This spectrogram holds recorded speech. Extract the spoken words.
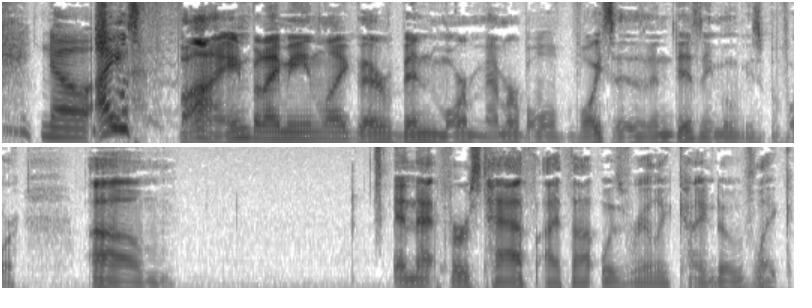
no, She I was fine, but I mean like there have been more memorable voices in Disney movies before. Um and that first half I thought was really kind of like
